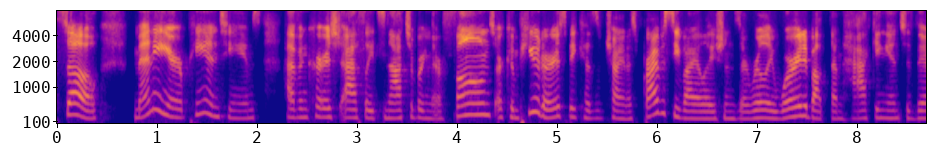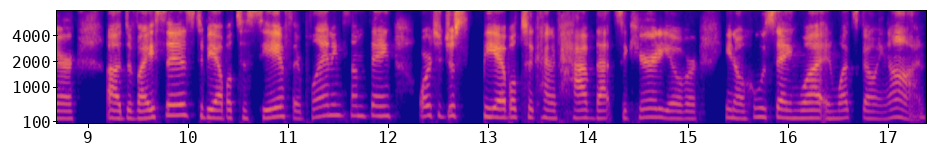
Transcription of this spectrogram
So many European teams have encouraged athletes not to bring their phones or computers because of China's privacy violations. They're really worried about them hacking into their uh, devices to be able to see if they're planning something or to just be able to kind of have that security over, you know, who's saying what and what's going on.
